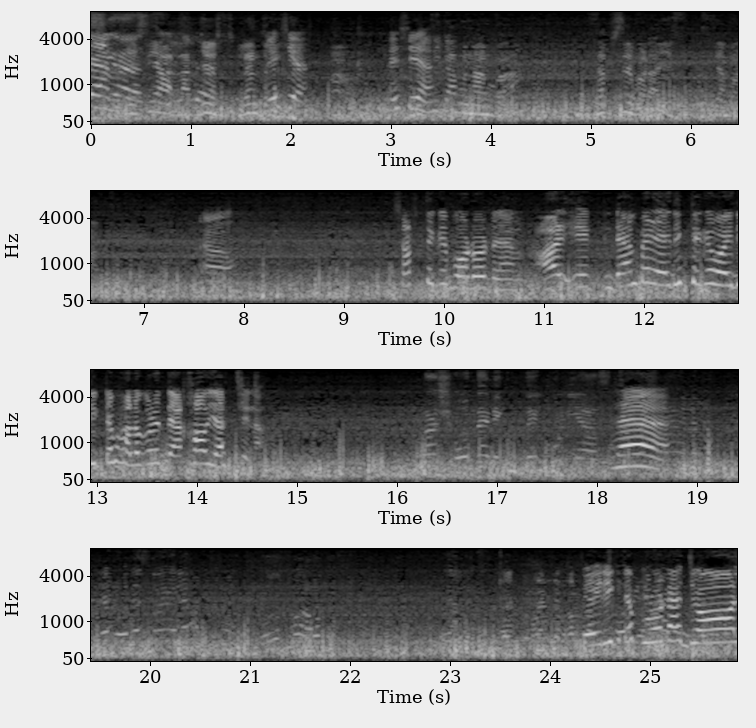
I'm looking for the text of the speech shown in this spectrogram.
dam Asia Asia सबसे बड़ा इस एशिया महादेश সব থেকে বড় ড্যাম আর এই ড্যামের এই দিক থেকে ওই দিকটা ভালো করে দেখাও যাচ্ছে না হ্যাঁ তো এই দিকটা পুরোটা জল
